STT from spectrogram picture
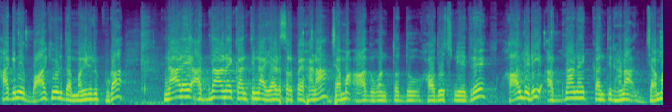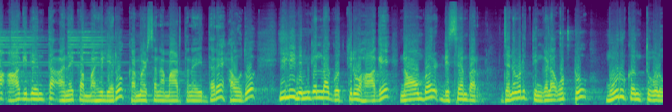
ಹಾಗೆಯೇ ಬಾಕಿ ಉಳಿದ ಮಹಿಳೆಯರು ಕೂಡ ನಾಳೆ ಹದಿನಾರನೇ ಕಂತಿನ ಎರಡು ಸಾವಿರ ರೂಪಾಯಿ ಹಣ ಜಮಾ ಆಗುವಂಥದ್ದು. ಹೌದು ಸ್ನೇಹಿತರೆ ಆಲ್ರೆಡಿ ಹದಿನಾರನೇ ಕಂತಿನ ಹಣ ಜಮಾ ಆಗಿದೆ ಅಂತ ಅನೇಕ ಮಹಿಳೆಯರು ಕಮೆಂಟ್ಸ್ ಅನ್ನ ಮಾಡ್ತಾನೆ ಇದ್ದಾರೆ. ಹೌದು, ಇಲ್ಲಿ ನಿಮಗೆಲ್ಲ ಗೊತ್ತಿರುವ ಹಾಗೆ ನವೆಂಬರ್, ಡಿಸೆಂಬರ್ ಜನವರಿ ತಿಂಗಳ ಒಟ್ಟು ಮೂರು ಕಂತುಗಳು,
